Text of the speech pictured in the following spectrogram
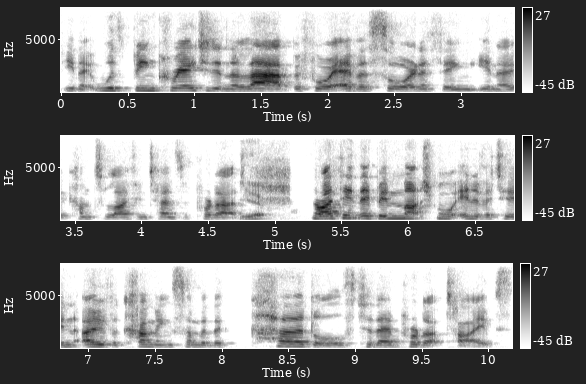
you know was being created in a lab before it ever saw anything you know come to life in terms of product yeah. so i think they've been much more innovative in overcoming some of the hurdles to their product types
